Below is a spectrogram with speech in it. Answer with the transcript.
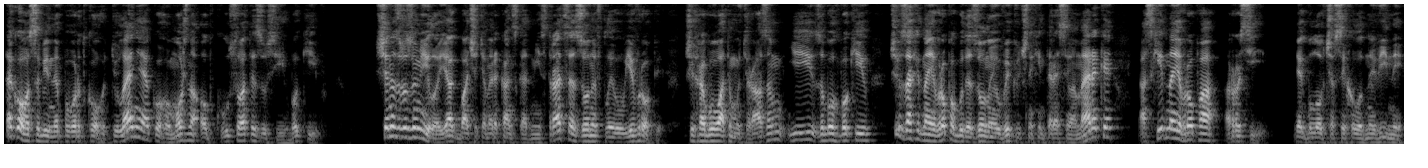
Такого собі неповороткового тюленя, якого можна обкусувати з усіх боків. Ще не зрозуміло, як бачить американська адміністрація зони впливу в Європі, чи грабуватимуть разом її з обох боків, чи Західна Європа буде зоною виключних інтересів Америки, а Східна Європа Росії, як було в часи холодної війни.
